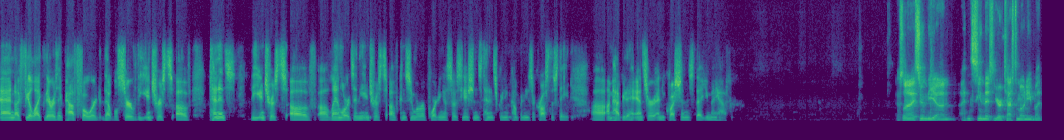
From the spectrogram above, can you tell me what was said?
And I feel like there is a path forward that will serve the interests of tenants, the interests of uh, landlords, and the interests of consumer reporting associations, tenant screening companies across the state. Uh, I'm happy to answer any questions that you may have. Excellent. I assume the um, I hadn't seen this your testimony, but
